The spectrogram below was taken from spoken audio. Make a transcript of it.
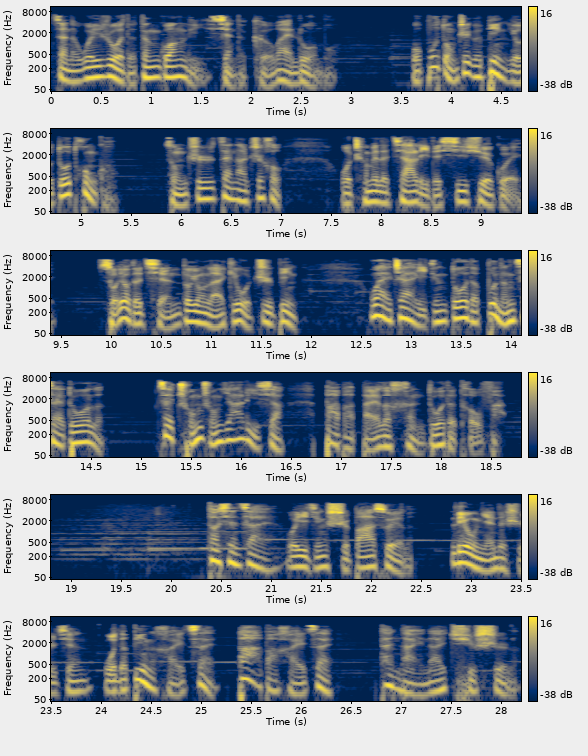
在那微弱的灯光里显得格外落寞。我不懂这个病有多痛苦。总之，在那之后，我成为了家里的吸血鬼，所有的钱都用来给我治病，外债已经多的不能再多了。在重重压力下，爸爸白了很多的头发。到现在，我已经十八岁了，六年的时间，我的病还在，爸爸还在，但奶奶去世了，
